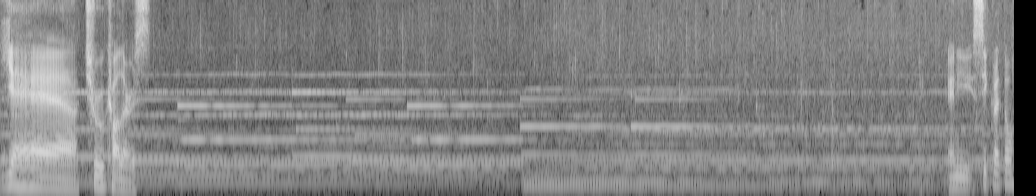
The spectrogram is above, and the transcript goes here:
Yeah, true colors. Any secreto?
